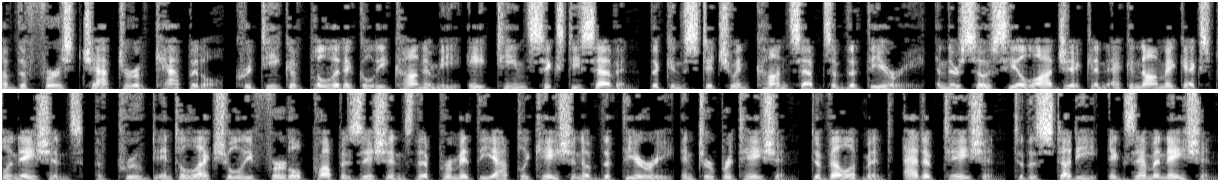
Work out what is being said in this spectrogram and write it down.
Of the first chapter of Capital, Critique of Political Economy 1867, the constituent concepts of the theory, and their sociologic and economic explanations, have proved intellectually fertile propositions that permit the application of the theory interpretation, development, adaptation to the study, examination,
